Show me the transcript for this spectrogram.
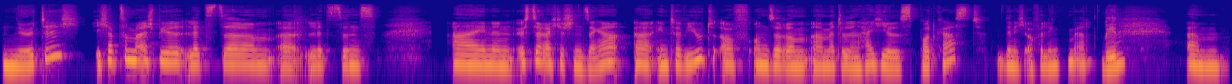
nötig. Ich habe zum Beispiel letzte, äh, letztens einen österreichischen Sänger äh, interviewt auf unserem äh, Metal and High Heels Podcast, den ich auch verlinken werde. Wen? Ähm,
